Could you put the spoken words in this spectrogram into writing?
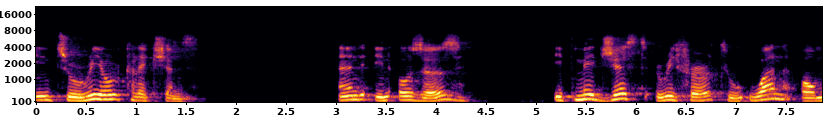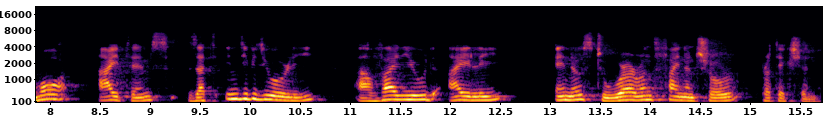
into real collections and in others, it may just refer to one or more items that individually are valued highly enough to warrant financial protection.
